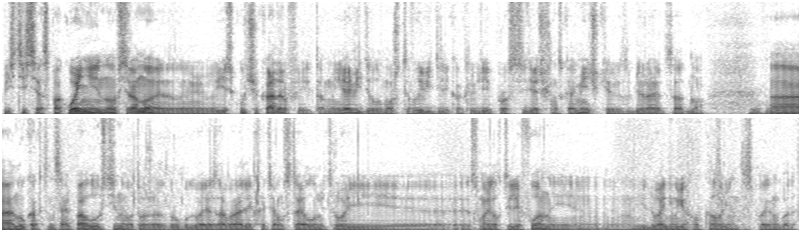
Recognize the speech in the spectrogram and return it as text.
вести себя спокойнее, но все равно э, есть куча кадров, и там я видел, может, и вы видели, как людей просто сидящих на скамеечке забирают заодно. А, ну, как-то, не знаю, Павла Устинова тоже, грубо говоря, забрали, хотя он стоял у метро и э, смотрел телефон, и э, едва не уехал в колонию на 3,5 года.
